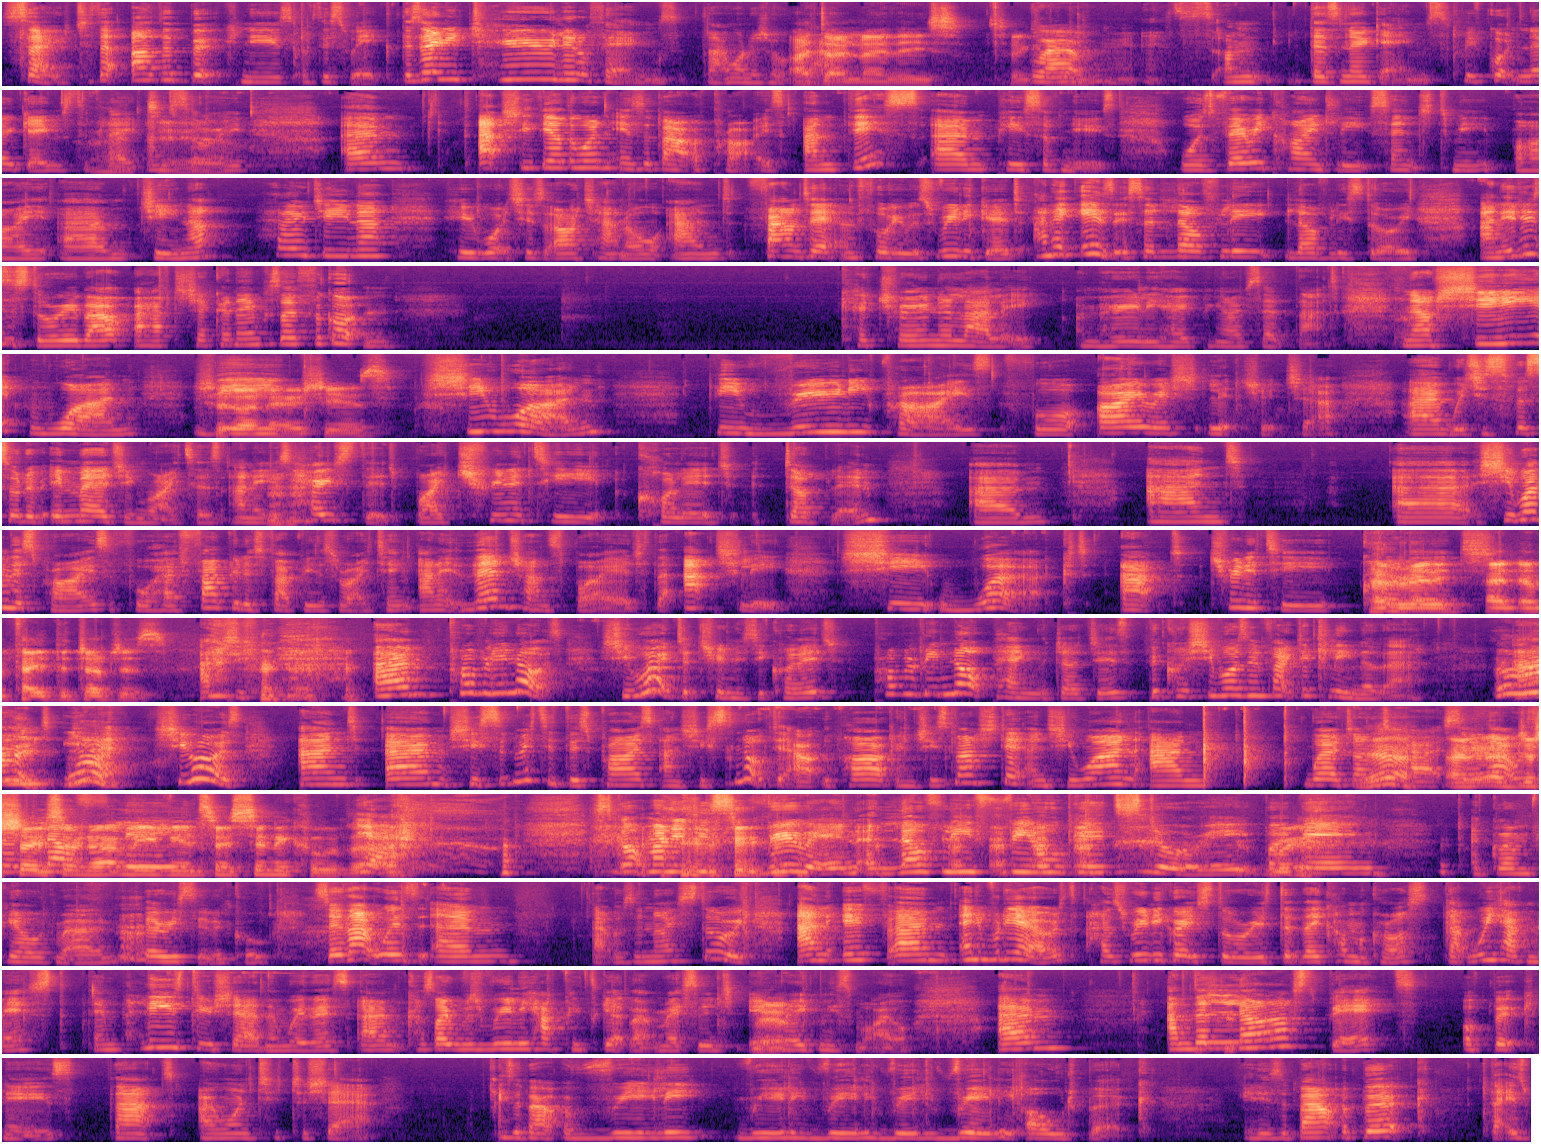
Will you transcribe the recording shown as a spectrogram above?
so to the other book news of this week. There's only two little things that I want to talk I about. I don't know these. So Well, um, there's no games. We've got no games to play. Oh, I'm sorry. Um, actually, the other one is about a prize, and this um, piece of news was very kindly sent to me by um, Gina. Hello, Gina, who watches our channel and found it and thought it was really good. And it is. It's a lovely, lovely story, and it is a story about. I have to check her name because I've forgotten. Caitriona Lally. I'm really hoping I've said that. Now she won. Should the, I know who she is? she won the Rooney Prize for Irish Literature, um, which is for sort of emerging writers, and it is hosted by Trinity College Dublin. Um, and uh, she won this prize for her fabulous, fabulous writing, and it then transpired that actually she worked at Trinity Oh, College. really? And, and paid the judges. um, probably not. She worked at Trinity College, probably not paying the judges because she was in fact a cleaner there. Oh, really? And, yeah, she was. And um, she submitted this prize and she knocked it out of the park and she smashed it and she won and well done to her. Yeah, So and, and just shows something about me being so cynical that. Yeah. Scott manages to ruin a lovely feel good story by being a grumpy old man. Very cynical. So that was um that was a nice story. And if um, anybody else has really great stories that they come across that we have missed, then please do share them with us because I was really happy to get that message. It Yeah. made me smile. Um, and the last bit of book news that I wanted to share is about a really, really, really, really, really old book. It is about a book that is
